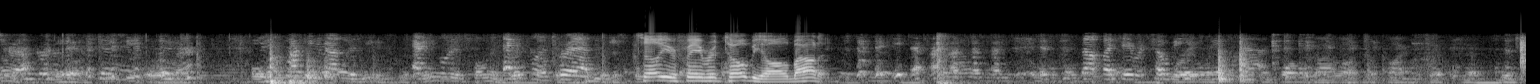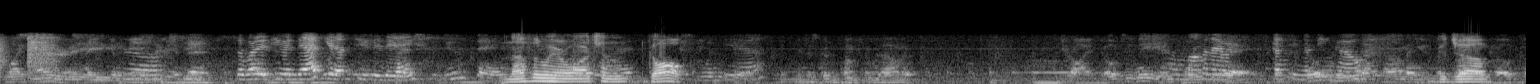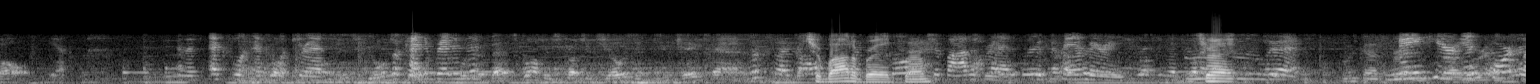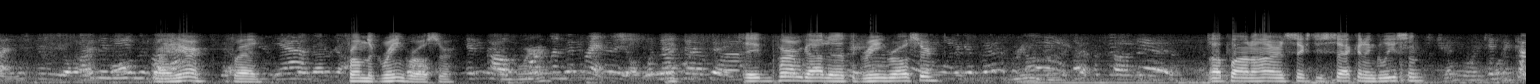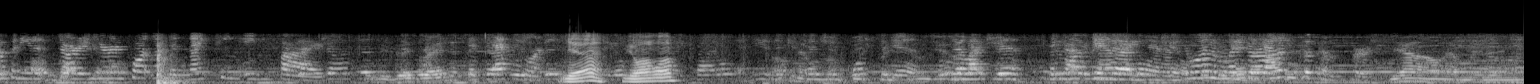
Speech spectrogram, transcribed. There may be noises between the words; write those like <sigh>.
picture of. He's talking about this excellent, excellent bread. Tell your favorite Toby all about it. <laughs> It's just not my favorite Toby who sees that. Informal dialogue with clients, but, you know, there's like. So what did you and Dad get up to today? Nothing, we were watching golf. Yeah. You just couldn't function without it. Try GoToMeeting. Well, Mom and I were discussing the bingo. Good job. Yep. And it's excellent, excellent bread. What kind of bread is For the it? best golf instruction shows in UK town. Ciabatta bread from. Ciabatta bread with cranberries. That's right. Mm, good. Made here in Portland. Right here, Fred. Yeah. From the greengrocer. It's called Portland Fresh. Hey, Perm got it at the greengrocer. Up on 162nd and Gleason. It's a company that started here in Portland in 1985. It's excellent. Yeah, you want one? They're like this. They got cranberries. You want them later on? Cook them first. Yeah, I'll have them later on.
